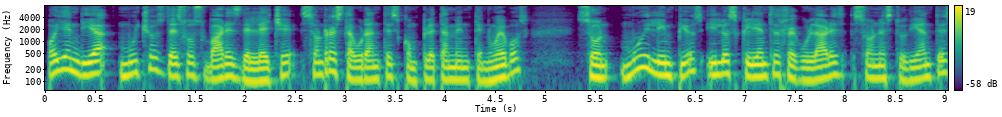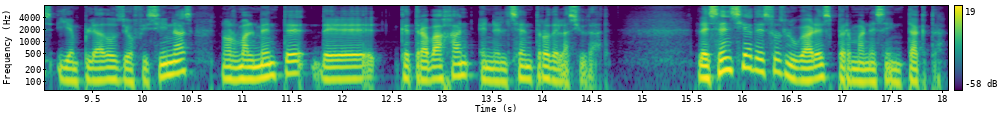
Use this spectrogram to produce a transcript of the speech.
Hoy en día muchos de esos bares de leche son restaurantes completamente nuevos, son muy limpios y los clientes regulares son estudiantes y empleados de oficinas, normalmente de que trabajan en el centro de la ciudad. La esencia de esos lugares permanece intacta,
